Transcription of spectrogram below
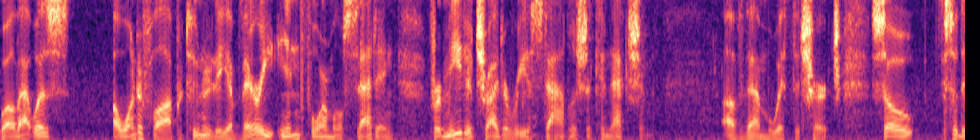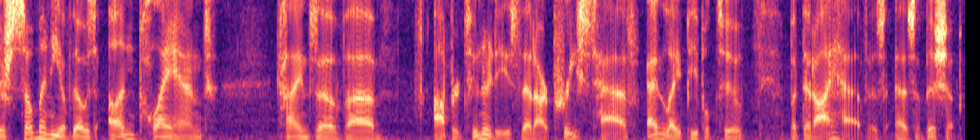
Well, that was a wonderful opportunity, a very informal setting for me to try to reestablish a connection of them with the church. So so there's so many of those unplanned kinds of uh, opportunities that our priests have and lay people too, but that I have as, as a bishop.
